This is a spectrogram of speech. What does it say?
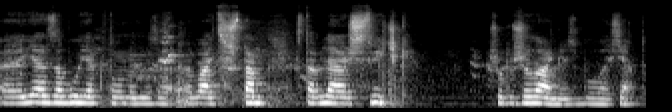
Е, Я забув, як то воно називається, що там вставляєш свічки, щоб желання збулося. Як то?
